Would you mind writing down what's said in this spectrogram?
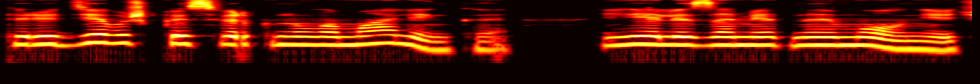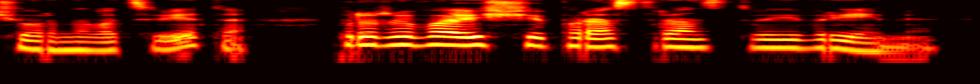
Перед девушкой сверкнула маленькая, еле заметная молния черного цвета, прорывающая пространство и время —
